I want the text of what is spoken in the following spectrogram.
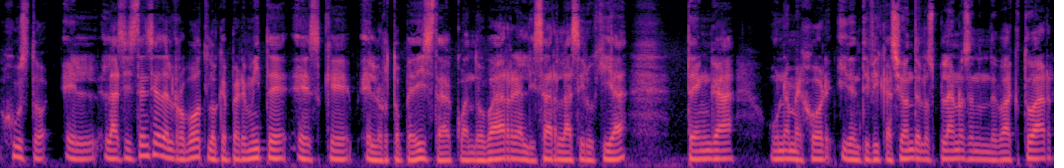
Justo, el- la asistencia del robot lo que permite es que el ortopedista, cuando va a realizar la cirugía, tenga una mejor identificación de los planos en donde va a actuar,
